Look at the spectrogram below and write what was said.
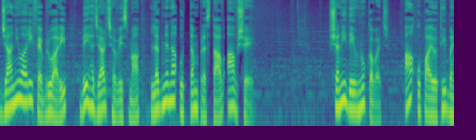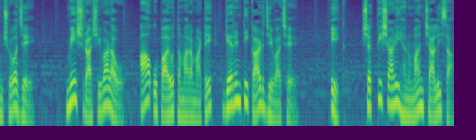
જાન્યુઆરી ફેબ્રુઆરી બે હજાર છવ્વીસમાં લગ્નના ઉત્તમ પ્રસ્તાવ આવશે. શનિદેવનું કવચ. આ ઉપાયોથી બનશો અજય. મેષ રાશિવાળાઓ, આ ઉપાયો તમારા માટે ગેરંટી કાર્ડ જેવા છે. એક. શક્તિશાળી હનુમાન ચાલીસા.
